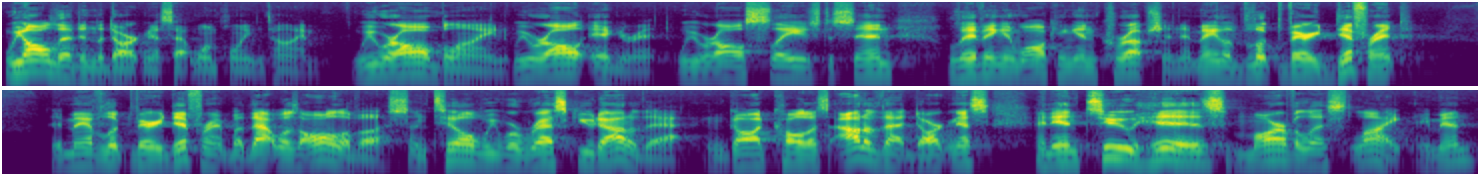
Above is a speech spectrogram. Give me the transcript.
We all lived in the darkness at one point in time. We were all blind. We were all ignorant. We were all slaves to sin, living and walking in corruption. It may have looked very different it may have looked very different, but that was all of us until we were rescued out of that. And God called us out of that darkness and into His marvelous light. Amen?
